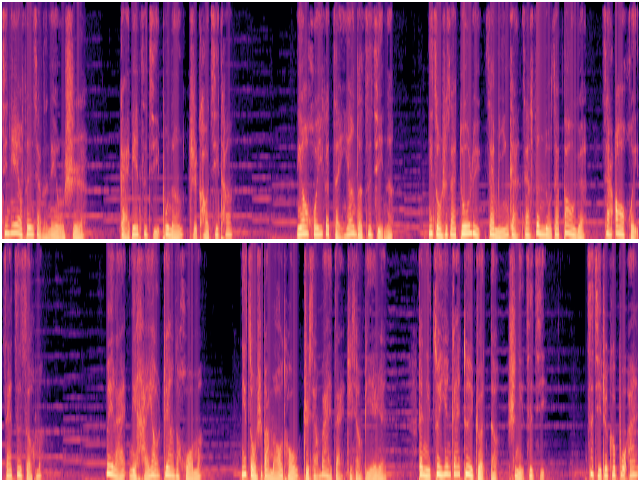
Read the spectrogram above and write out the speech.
今天要分享的内容是：改变自己不能只靠鸡汤。你要活一个怎样的自己呢？你总是在多虑，在敏感，在愤怒，在抱怨，在懊悔，在自责吗？未来你还要这样的活吗？你总是把矛头指向外在，指向别人，但你最应该对准的是你自己，自己这颗不安、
